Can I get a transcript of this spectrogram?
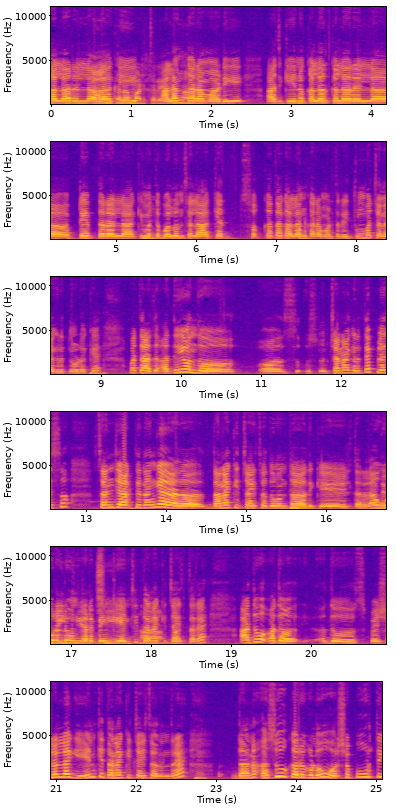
ಕಲರ್ ಎಲ್ಲ ಹಾಕಿ. ಅಲಂಕಾರ ಮಾಡಿ ಅದಕ್ಕೇನೋ ಕಲರ್ ಕಲರ್ ಎಲ್ಲ ಟೇಪ್ ತರ ಎಲ್ಲ ಹಾಕಿ ಮತ್ತೆ ಬಲೂನ್ಸ್ ಎಲ್ಲ ಹಾಕಿ ಅದ್ ಸಖತ್ತಾಗಿ ಅಲಂಕಾರ ಮಾಡ್ತಾರೆ. ತುಂಬಾ ಚೆನ್ನಾಗಿರುತ್ತೆ ನೋಡಕ್ಕೆ ಮತ್ತೆ ಅದ್ ಅದೇ ಒಂದು ಚೆನ್ನಾಗಿರುತ್ತೆ. ಪ್ಲಸ್ ಸಂಜೆ ಆಗ್ತಿದಂಗೆ ದನ ಕಿಚ್ಚಾಯಿಸೋದು ಅಂತ ಅದಕ್ಕೆ ಹೇಳ್ತಾರಲ್ಲ ಊರಲ್ಲಿ ಒಂದ್ ಕಡೆ ಬೆಂಕಿ ಹಚ್ಚಿ, ದನ ಕಿಚ್ಚಾಯಿಸ್ತಾರೆ. ಅದು ಅದು ಅದು ಸ್ಪೆಷಲ್ ಆಗಿ ಏನಕ್ಕೆ ದನ ಕಿಚ್ಚಾಯಿಸೋದಂದ್ರೆ ದನ ಹಸು ಕರುಗಳು ವರ್ಷ ಪೂರ್ತಿ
